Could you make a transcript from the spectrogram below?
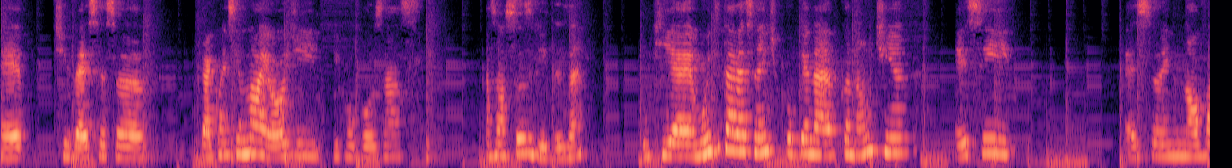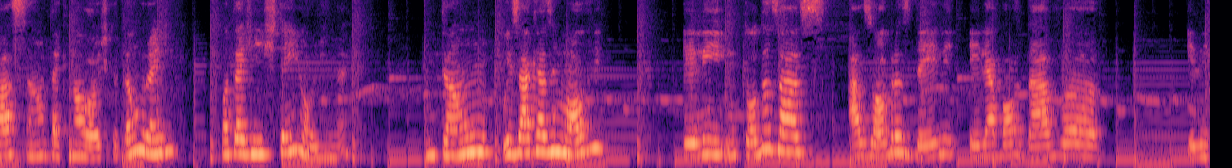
é, tivesse essa frequência maior de, de robôs nas, nas nossas vidas, né? O que é muito interessante porque na época não tinha esse essa inovação tecnológica tão grande quanto a gente tem hoje, né? Então, o Isaac Asimov, ele em todas as, as obras dele, ele abordava ele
